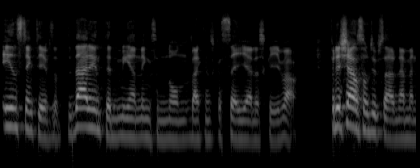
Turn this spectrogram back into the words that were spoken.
instinktivt att det där är inte en mening som någon verkligen ska säga eller skriva. För det känns som typ så här, nej men,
